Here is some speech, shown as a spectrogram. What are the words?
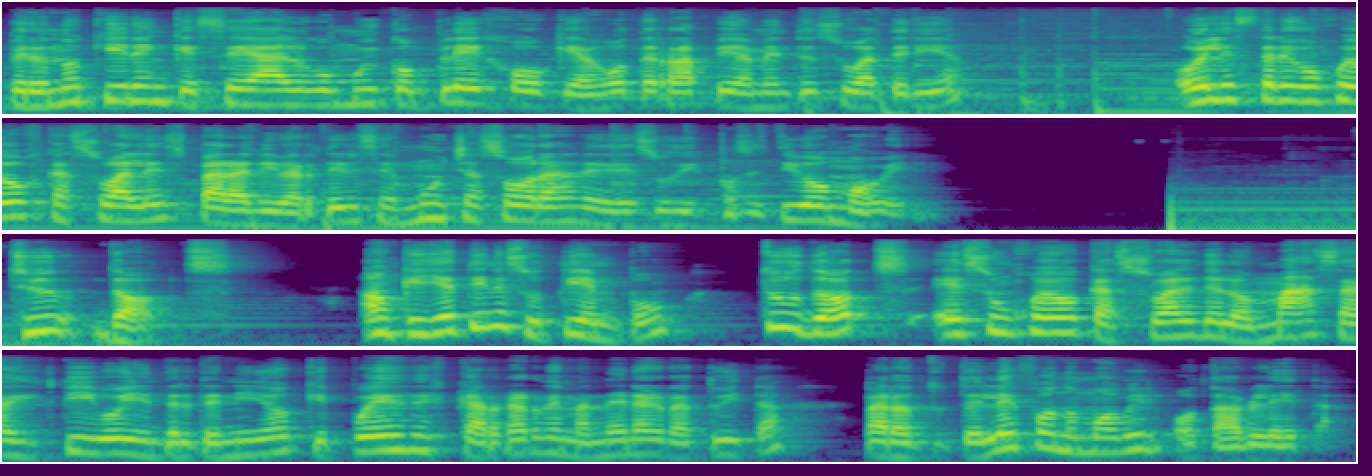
pero no quieren que sea algo muy complejo o que agote rápidamente su batería? Hoy les traigo juegos casuales para divertirse muchas horas desde su dispositivo móvil. Two Dots. Aunque ya tiene su tiempo, Two Dots es un juego casual de lo más adictivo y entretenido que puedes descargar de manera gratuita para tu teléfono móvil o tableta.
